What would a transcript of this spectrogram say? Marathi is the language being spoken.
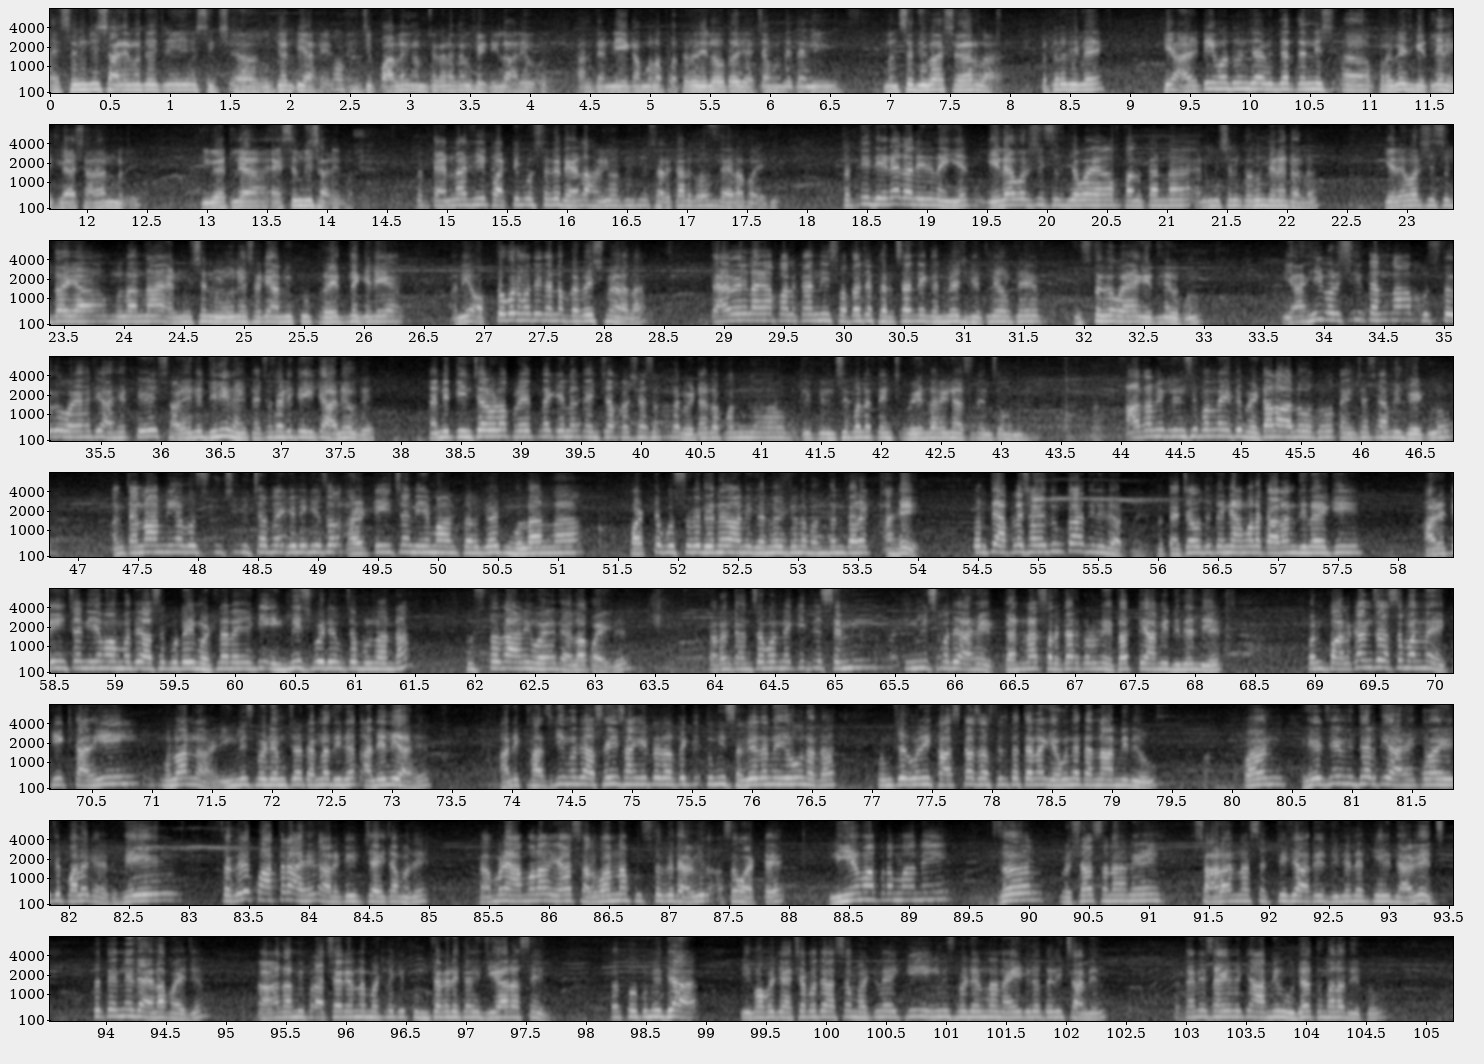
एस एन जी शाळेमध्ये जे शिक्ष अ, विद्यार्थी आहेत त्यांचे पालक आमच्याकडे काल भेटीला आले होते. आणि त्यांनी एक आम्हाला पत्र दिलं होतं ज्याच्यामध्ये त्यांनी मनसदिवा शहरला पत्र दिलंय की आर टी मधून ज्या विद्यार्थ्यांनी अ, प्रवेश घेतलेले आहेत या शाळांमध्ये दिव्यातल्या एस एम जी शाळेमध्ये तर त्यांना जी पाठ्यपुस्तकं द्यायला हवी होती ती सरकारकडून द्यायला पाहिजे. तर ती देण्यात आलेली नाही आहेत. गेल्या वर्षी सुद्धा जेव्हा या पालकांना ऍडमिशन करून देण्यात आलं गेल्या वर्षी सुद्धा या मुलांना ऍडमिशन मिळवण्यासाठी आम्ही खूप प्रयत्न केले आणि ऑक्टोबरमध्ये त्यांना प्रवेश मिळाला. त्यावेळेला या पालकांनी स्वतःच्या खर्चाने गणवेश घेतले होते पुस्तकं वया घेतली होती. याही वर्षी त्यांना पुस्तकं वया जी आहेत ते शाळेने दिली नाही त्याच्यासाठी ते इथे आले होते. त्यांनी तीन चार वेळा प्रयत्न केला त्यांच्या प्रशासनाला भेटायला पण प्रिन्सिपल आहे त्यांची भेट झाली नाही असं त्यांचं म्हणणं आज आम्ही प्रिन्सिपलला इथे भेटायला आलो होतो त्यांच्याशी आम्ही भेटलो. आणि त्यांना आम्ही या गोष्टीची विचारणा केली की जर आरटीईच्या नियमाअंतर्गत मुलांना पाठ्यपुस्तकं देणं आणि गणवेश देणं बंधनकारक आहे. तर ते आपल्या शाळेतून का दिली जात नाही? तर त्याच्यावरती त्यांनी आम्हाला कारण दिलं आहे की आरटीईच्या नियमामध्ये असं कुठेही म्हटलं नाही की इंग्लिश मिडियमच्या मुलांना पुस्तकं आणि वया द्यायला पाहिजे. कारण त्यांचं म्हणणं आहे की जे सेमी इंग्लिशमध्ये आहेत त्यांना सरकारकडून येतात ते आम्ही दिलेली आहेत. पण पालकांचं असं म्हणणं आहे की काही मुलांना इंग्लिश मिडियमच्या त्यांना देण्यात आलेली आहेत. आणि खाजगीमध्ये असंही सांगितलं जातं की तुम्ही सगळेजण येऊ नका. तुमचे कोणी खास खास असतील तर त्यांना घेऊन या त्यांना आम्ही देऊ. पण हे जे विद्यार्थी आहेत किंवा हे जे पालक आहेत हे सगळे पात्र आहेत आर टी ह्याच्यामध्ये त्यामुळे आम्हाला या सर्वांना पुस्तकं द्यावीत असं वाटतंय. नियमाप्रमाणे जर प्रशासनाने शाळांना सक्तीचे आदेश दिलेले आहेत की द्यावेच तर त्यांनी द्यायला पाहिजे. आज आम्ही प्राचार्यांना म्हटलं की तुमच्याकडे काही जी आर असेल तर तो तुम्ही द्या. की बाबा ज्याच्यामध्ये असं म्हटलंय की इंग्लिश मिडियमला नाही दिलं तरी चालेल. तर त्यांनी सांगितलं की आम्ही उद्या तुम्हाला देतो.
